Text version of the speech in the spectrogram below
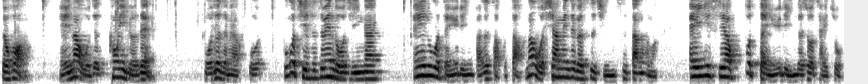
的话，哎，那我就空一格在，我就怎么样？我不过其实这边逻辑应该，A 如果等于零，反正找不到。那我下面这个事情是当什么 a 是要不等于零的时候才做，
